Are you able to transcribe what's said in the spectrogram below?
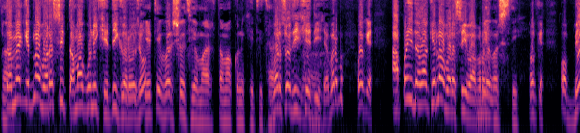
તમે કેટલા વર્ષથી તમાકુની ખેતી કરો છો? ખેતી વર્ષોથી અમારે તમાકુની ખેતી થાય. વર્ષોથી ખેતી છે બરાબર? ઓકે આપણી દવા કેટલા વર્ષથી વાપરો બે વર્ષથી. ઓકે બે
